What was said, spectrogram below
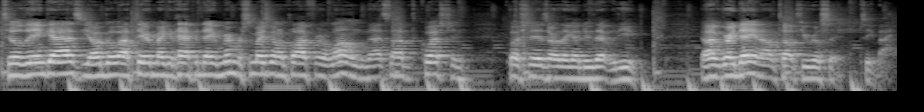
Till then, guys, y'all go out there, make it happen today. Remember, somebody's going to apply for a loan. And that's not the question. The question is, are they going to do that with you? Y'all have a great day, and I'll talk to you real soon. See you. Bye.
